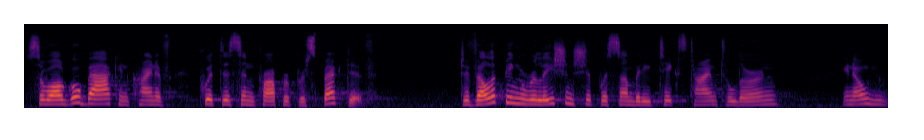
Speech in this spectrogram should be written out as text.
So I'll go back and kind of put this in proper perspective. Developing a relationship with somebody takes time to learn. You know, you,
